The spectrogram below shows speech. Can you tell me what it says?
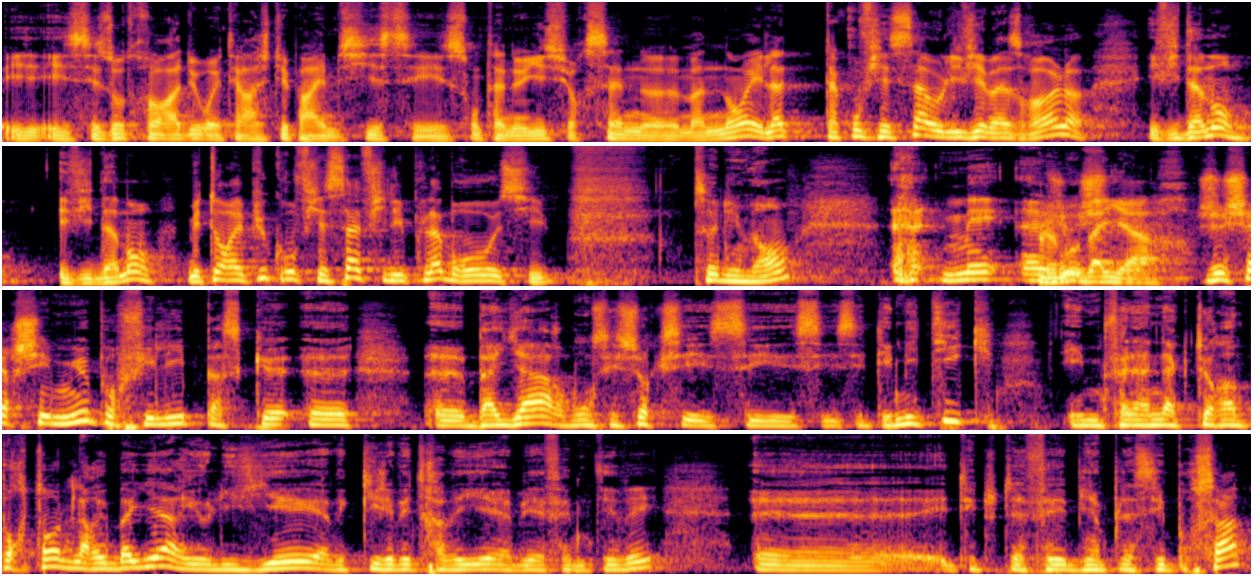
et, ses autres radios ont été rachetés par M6 et sont à sur scène maintenant. Et là, tu as confié ça à Olivier Mazerolle, évidemment, évidemment. Mais tu aurais pu confier ça à Philippe Labro aussi. Absolument. Mais euh, mot Bayard. Je cherchais mieux pour Philippe parce que euh, euh, Bayard, bon, c'est sûr que c'était mythique. Et il me fallait un acteur important de la rue Bayard. Et Olivier, avec qui j'avais travaillé à BFM TV, euh, était tout à fait bien placé pour ça.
